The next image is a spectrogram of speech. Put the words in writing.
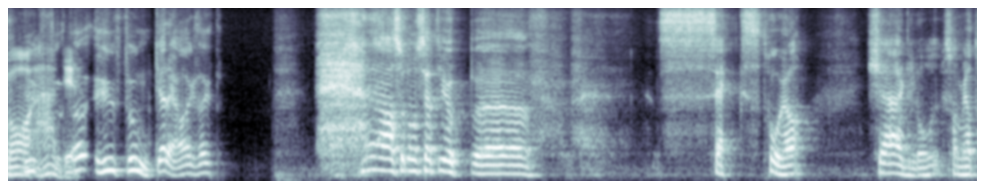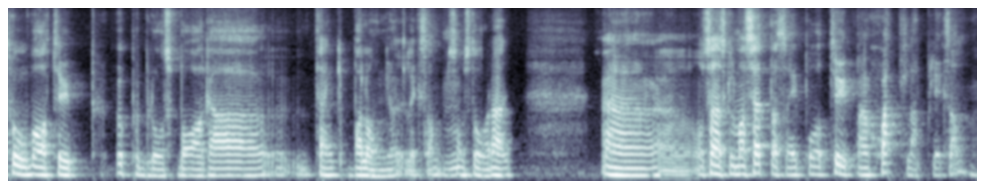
Vad är det? Hur funkar det? Ja, exakt. Alltså de sätter ju upp eh, sex, tror jag, käglor som jag tror var typ uppblåsbara tankballonger liksom, som står där. Eh, och sen skulle man sätta sig på typ en stjärtlapp liksom.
